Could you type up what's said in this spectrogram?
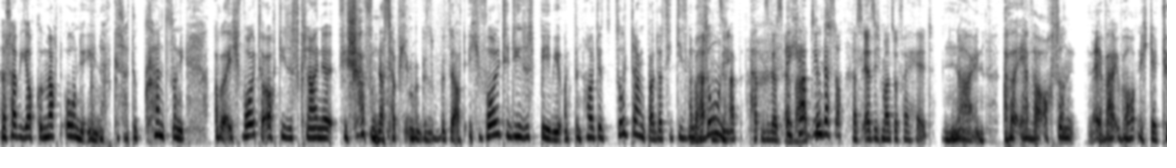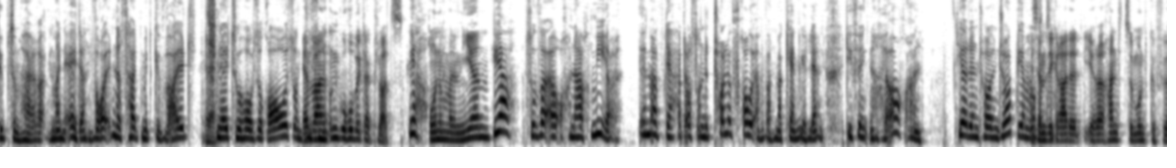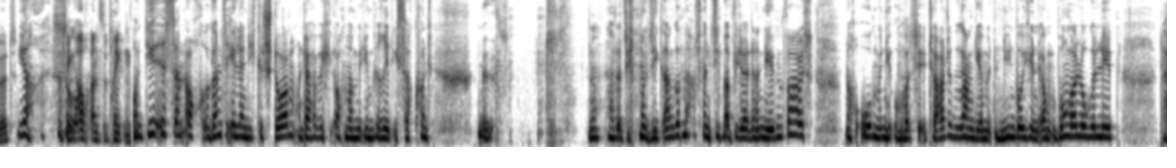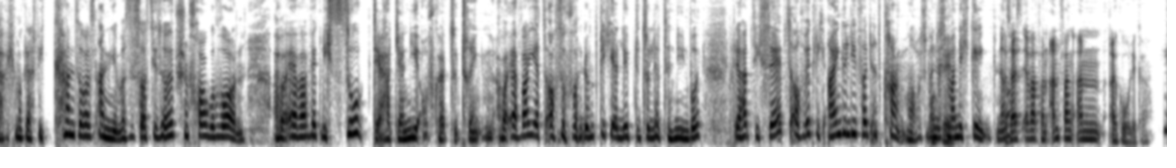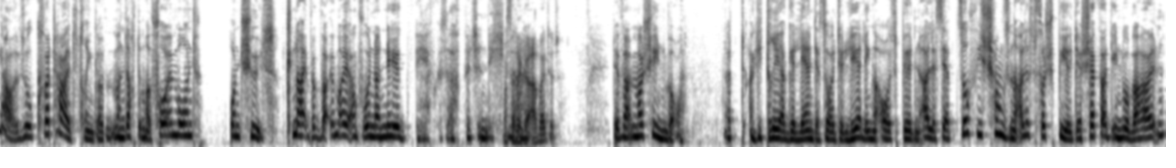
Das habe ich auch gemacht ohne ihn. Ich habe gesagt, du kannst doch nicht. Aber ich wollte auch dieses kleine Vieh schaffen, das habe ich immer so gesagt. Ich wollte dieses Baby und bin heute so dankbar, dass ich diesen aber Sohn habe. hatten sie das Ich erwartet, ihm das auch. dass er sich mal so verhält? Nein, aber er war auch so ein, er war überhaupt nicht der Typ zum Heiraten. Meine Eltern wollten das halt mit Gewalt Ja. schnell zu Hause raus und Er war ein diesen- ungehobelter Klotz. Ja. Ohne Manieren. ja, so war er auch nach mir. Immer, der hat auch so eine tolle Frau irgendwann mal kennengelernt. Die fängt nachher auch an. Die hat einen tollen Job. Die haben Jetzt haben sie gerade ihre Hand zum Mund geführt. ja, Fing so. auch an zu trinken. Und die ist dann auch ganz elendig gestorben. Und da habe ich auch mal mit ihm geredet. Ich sag, konnt, nö. Ne, dann hat er sich Musik angemacht, wenn sie mal wieder daneben war, ist nach oben in die oberste Etage gegangen. Die haben in Nienburg in irgendeinem Bungalow gelebt. Da habe ich mal gedacht, wie kann sowas angehen? Was ist aus dieser hübschen Frau geworden? Aber er war wirklich so, der hat ja nie aufgehört zu trinken. Aber er war jetzt auch so vernünftig, er lebte zuletzt in Nienburg. Der hat sich selbst auch wirklich eingeliefert ins Krankenhaus, wenn Okay. es mal nicht ging. Ne? Das heißt, er war von Anfang an Alkoholiker. Ja, so Quartalstrinker. Man sagt immer Vollmond und Tschüss. Kneipe war immer irgendwo in der Nähe. Ich habe gesagt, bitte nicht. Was hat er nein. gearbeitet? Der war im Maschinenbau. Hat Dreher gelernt, er sollte Lehrlinge ausbilden, alles. Er hat so viele Chancen, alles verspielt. Der Chef hat ihn nur behalten,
